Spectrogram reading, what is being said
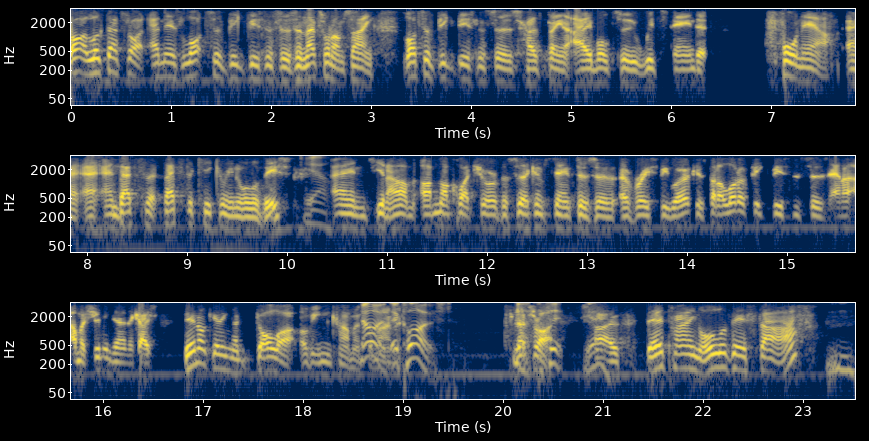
Oh, look, that's right. And there's lots of big businesses, and that's what I'm saying. Lots of big businesses have been able to withstand it for now, and that's the, that's the kicker in all of this. Yeah. And you know, I'm, I'm not quite sure of the circumstances of, of Revesby workers, but a lot of big businesses, and I'm assuming they're in the case, they're not getting a dollar of income at no, the moment. they're closed. That's no, right. That's yeah. So they're paying all of their staff, mm.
